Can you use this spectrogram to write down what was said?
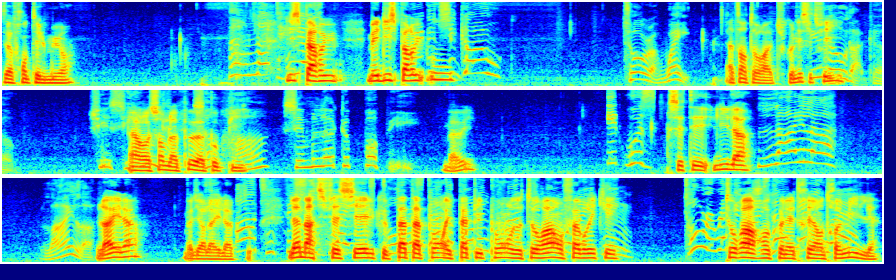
Ils affrontaient le mur. Disparu Mais disparu où? Tora, wait. Attends, Tora, tu connais cette fille? Elle ressemble un peu à Poppy. Bah oui. C'était Lila. Lila. Lila. On va dire Laila plutôt. L'âme artificielle que Papa Pon et Papy Pon de Tora ont fabriquée. Tora reconnaîtrait entre mille.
